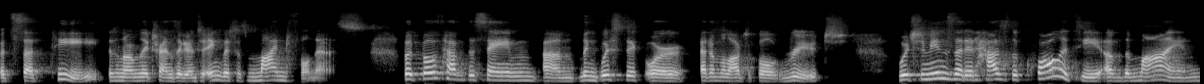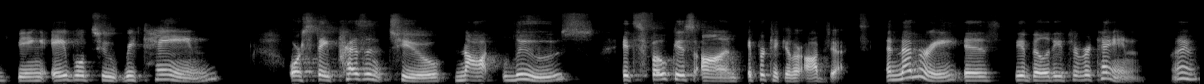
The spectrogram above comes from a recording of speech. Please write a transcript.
but sati is normally translated into English as mindfulness but both have the same um, linguistic or etymological root, which means that it has the quality of the mind being able to retain or stay present to, not lose its focus on a particular object. And memory is the ability to retain. Right?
